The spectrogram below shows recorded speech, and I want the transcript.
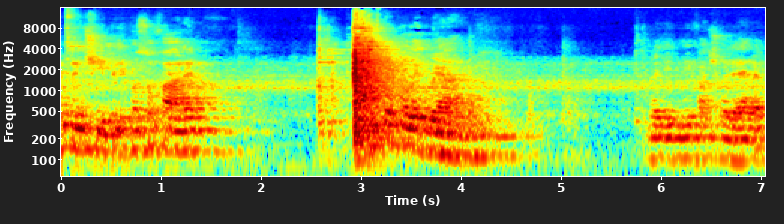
Come principi li posso fare anche con le due armi. Ve li, faccio vedere.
